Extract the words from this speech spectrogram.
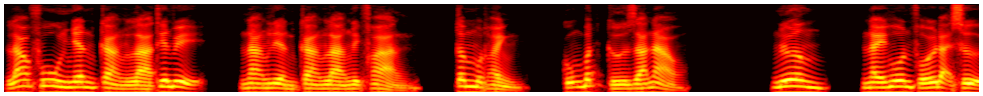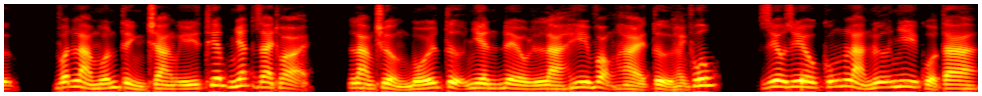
Lao phu nhân càng là thiên vị, nàng liền càng là nghịch phản, tâm một hành, cũng bất cứ giá nào. Nương, này hôn phối đại sự, vẫn là muốn tình trạng ý thiếp nhất giai thoại, làm trưởng bối tự nhiên đều là hy vọng hài tử hạnh phúc, Diêu Diêu cũng là nữ nhi của ta,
